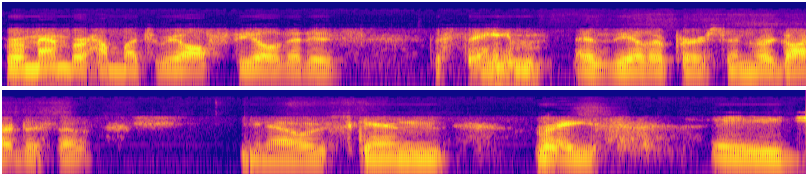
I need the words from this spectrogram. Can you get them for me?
remember how much we all feel that is the same as the other person, regardless of you know skin, race, age,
